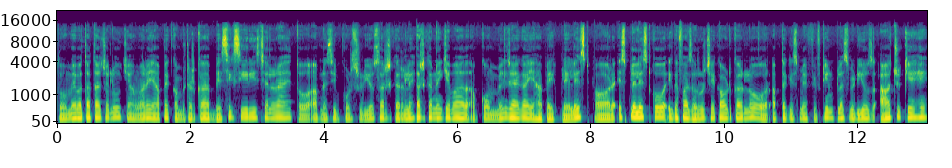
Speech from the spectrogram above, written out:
तो मैं बताता चलूँ कि हमारे यहाँ पे कंप्यूटर का बेसिक सीरीज़ चल रहा है तो आप नसीब कोर्स स्टूडियो सर्च कर ले। सर्च करने के बाद आपको मिल जाएगा यहाँ पे एक प्ले और इस प्ले को एक दफ़ा ज़रूर चेकआउट कर लो और अब तक इसमें फिफ्टीन प्लस वीडियोज़ आ चुके हैं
